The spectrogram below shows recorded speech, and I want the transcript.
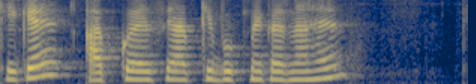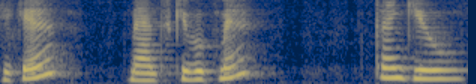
ठीक है? आपको ऐसे आपकी बुक में करना है, ठीक है? मैथ्स की बुक में। Thank you.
